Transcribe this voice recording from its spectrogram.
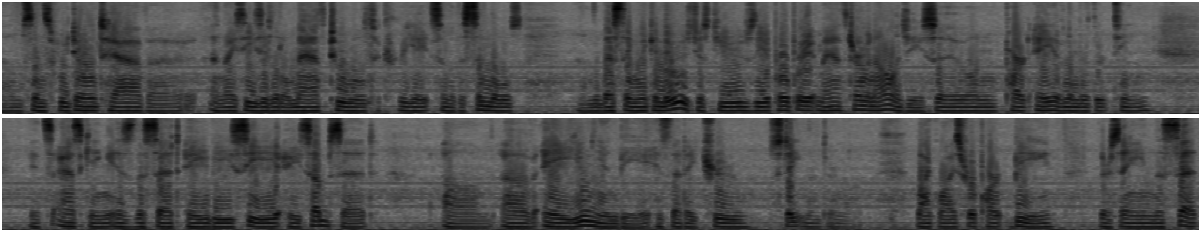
um, since we don't have a, a, nice easy little math tool to create some of the symbols, um, the best thing we can do is just use the appropriate math terminology. So on part A of number 13, it's asking is the set ABC a subset um, of A union B? Is that a true statement or not? Likewise for part B, they're saying the set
